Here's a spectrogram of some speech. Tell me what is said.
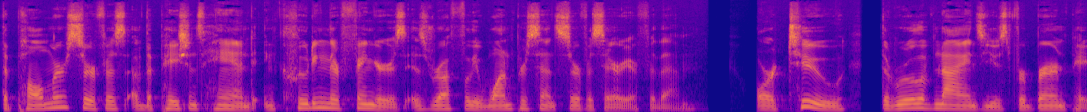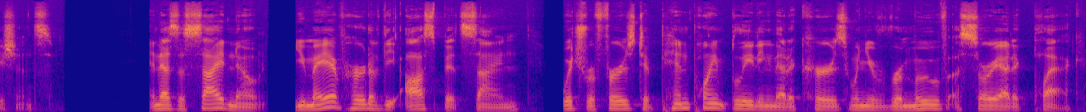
The palmar surface of the patient's hand, including their fingers, is roughly 1% surface area for them. Or 2. The rule of nines used for burn patients. And as a side note, you may have heard of the Auspitz sign, which refers to pinpoint bleeding that occurs when you remove a psoriatic plaque.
